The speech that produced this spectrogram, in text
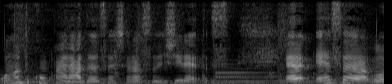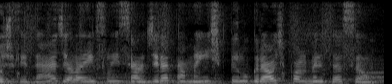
quando comparada às restaurações diretas. Essa longevidade ela é influenciada diretamente pelo grau de polimerização,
